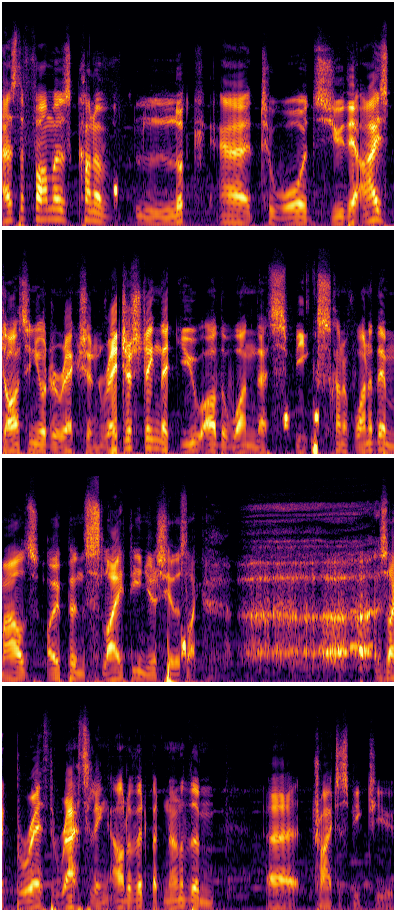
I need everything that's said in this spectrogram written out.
as the farmers kind of look uh, towards you, their eyes dart in your direction, registering that you are the one that speaks. Kind of one of their mouths opens slightly, and you just hear this like, there's like breath rattling out of it, but none of them uh, try to speak to you.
